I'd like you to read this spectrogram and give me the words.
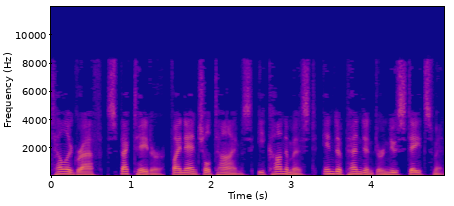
Telegraph, Spectator, Financial Times, Economist, Independent or New Statesman.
